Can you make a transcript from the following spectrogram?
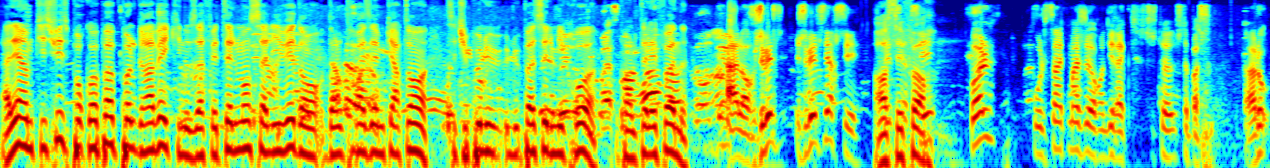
allez, un petit Suisse, pourquoi pas Paul Gravet, qui nous a fait tellement saliver dans, dans le troisième carton. Si tu peux lui, lui passer le micro, enfin le téléphone. Alors, je vais, le- je vais le chercher. Oh, c'est fort. Paul, pour le 5 majeur en direct, je te, je te passe. Allô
